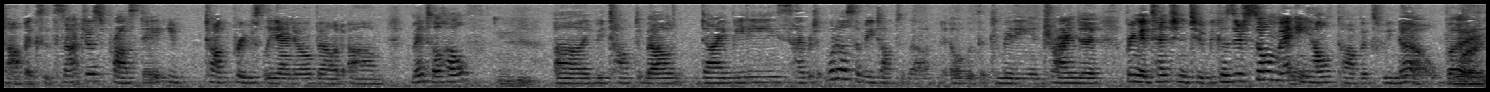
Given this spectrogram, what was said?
topics, it's not just prostate. You talked previously, I know, about um, mental health. Mhm. Uh, we talked about diabetes, hypertension. What else have you talked about uh, with the committee and trying to bring attention to? Because there's so many health topics we know, but right,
